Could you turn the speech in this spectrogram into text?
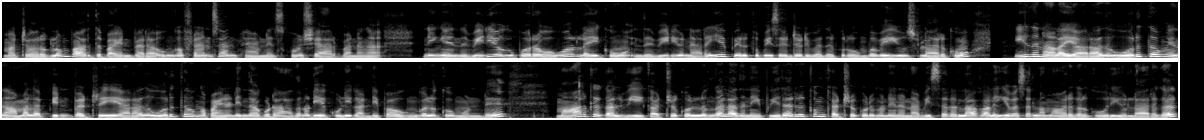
மற்றவர்களும் பார்த்து பயன்பெற உங்கள் ஃப்ரெண்ட்ஸ் அண்ட் ஃபேமிலிஸ்க்கும் ஷேர் பண்ணுங்கள் நீங்கள் இந்த வீடியோவுக்கு போகிற ஒவ்வொரு லைக்கும் இந்த வீடியோ நிறைய பேருக்கு போய் சென்றடைவதற்கு ரொம்பவே யூஸ்ஃபுல்லாக இருக்கும். இதனால் யாராவது ஒருத்தவங்க இந்த அமலை பின்பற்றி யாராவது ஒருத்தவங்க பயனடைந்தால் கூட அதனுடைய கூலி கண்டிப்பாக உங்களுக்கும் உண்டு. மார்க்க கல்வியை கற்றுக்கொள்ளுங்கள் அதனை பிறருக்கும் கற்றுக் கொடுங்கள் என நபி சல்லாஹ் அலஹி வசல்லாம் அவர்கள் கூறியுள்ளார்கள்.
